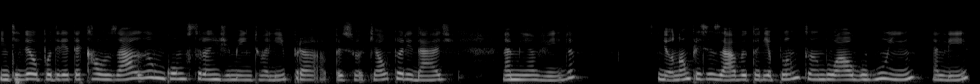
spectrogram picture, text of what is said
Entendeu? Eu poderia ter causado um constrangimento ali para a pessoa que é autoridade na minha vida. Eu não precisava, eu estaria plantando algo ruim ali.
